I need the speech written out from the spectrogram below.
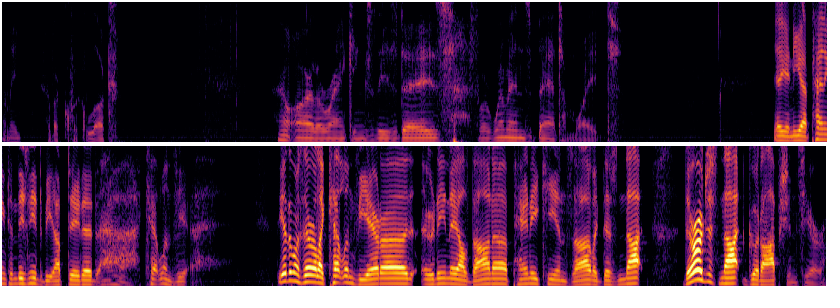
Let me have a quick look. How are the rankings these days for women's bantamweight? Yeah, and you got Pennington. These need to be updated. Ah, Ketlin Vieira. The other ones there are like Ketlin Vieira, Irene Aldana, Pannie Kianzad. Like, there's not, there are just not good options here.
